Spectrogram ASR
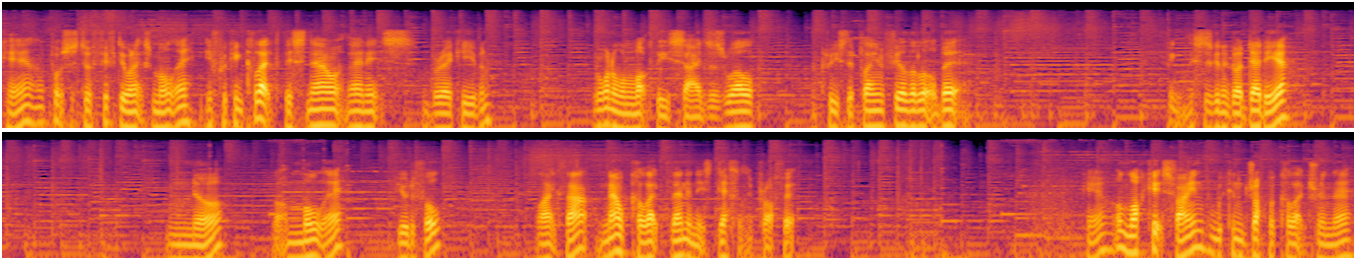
Okay, that puts us to a 51x multi. If we can collect this now, then it's break even. We want to unlock these sides as well. Increase the playing field a little bit. I think this is going to go dead here. No. Got a multi. Beautiful. Like that. Now collect then and it's definitely profit. Okay, unlock it's fine. We can drop a collector in there.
